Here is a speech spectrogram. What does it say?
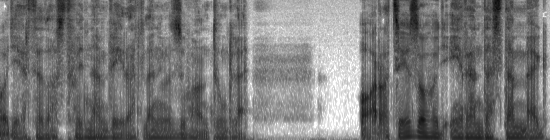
Hogy érted azt, hogy nem véletlenül zuhantunk le? Arra célzol, hogy én rendeztem meg?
